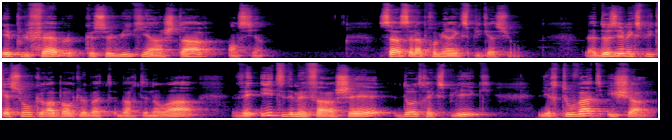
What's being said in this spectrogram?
est plus faible que celui qui a un shtar ancien. Ça, c'est la première explication. La deuxième explication que rapporte le Barthénoa, Ve'it de mefarche, d'autres expliquent, l'irtuvat isha,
